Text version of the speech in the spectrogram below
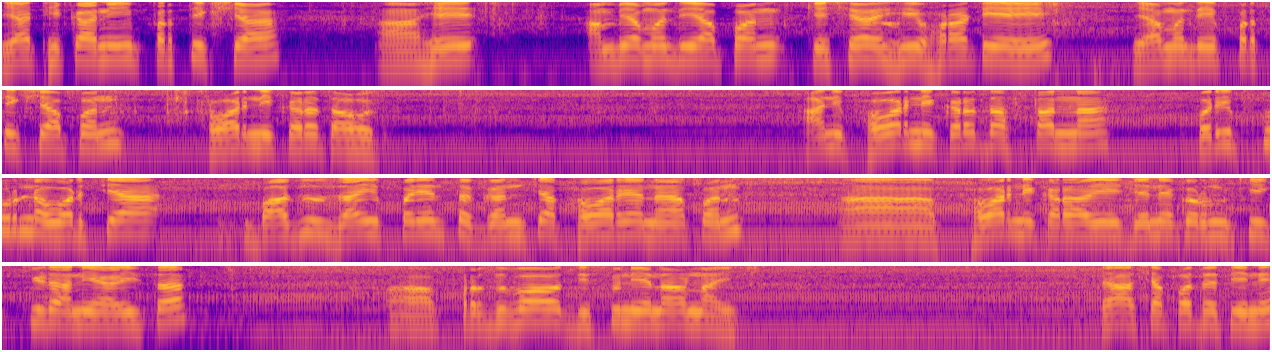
या ठिकाणी प्रतीक्षा हे आंब्यामध्ये आपण केशर ही व्हराटी आहे. यामध्ये प्रत्यक्ष आपण फवारणी करत आहोत. आणि फवारणी करत असताना परिपूर्ण वरच्या बाजू जाईपर्यंत गनच्या फवाऱ्यानं आपण फवारणी करावी जेणेकरून की कीड आणि अळीचा प्रादुर्भाव दिसून येणार नाही. त्या अशा पद्धतीने.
